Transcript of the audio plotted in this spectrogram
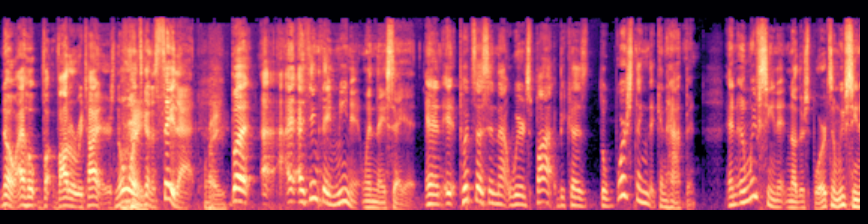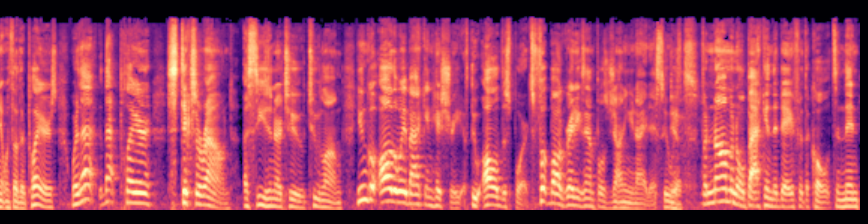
no, I hope V- Votto retires. No one's going to say that, Right. But I, I think they mean it when they say it, and it puts us in that weird spot because the worst thing that can happen and and we've seen it in other sports and we've seen it with other players where that that player sticks around a season or two too long. You can go all the way back in history through all of the sports. Football, great example is Johnny Unitas, who was phenomenal back in the day for the Colts, and then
